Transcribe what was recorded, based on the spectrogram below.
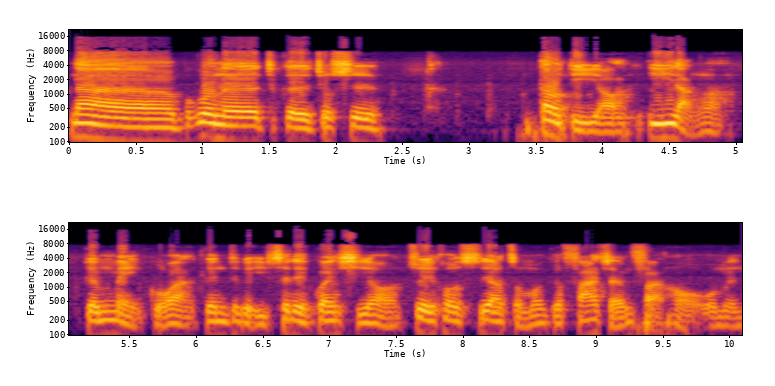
那不过呢，这个就是到底哦，伊朗啊跟美国啊跟这个以色列关系哦，最后是要怎么个发展法哦？我们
